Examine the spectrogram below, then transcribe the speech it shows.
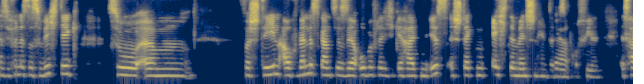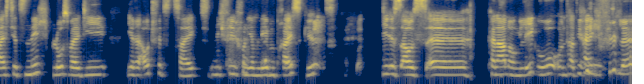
also ich finde, es ist wichtig zu ähm, verstehen, auch wenn das Ganze sehr oberflächlich gehalten ist, es stecken echte Menschen hinter ja. diesen Profilen. Es heißt jetzt nicht, bloß weil die ihre Outfits zeigt, nicht viel von ihrem Leben preisgibt. Die ist aus äh, keine Ahnung, Lego und hat keine Gefühle.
